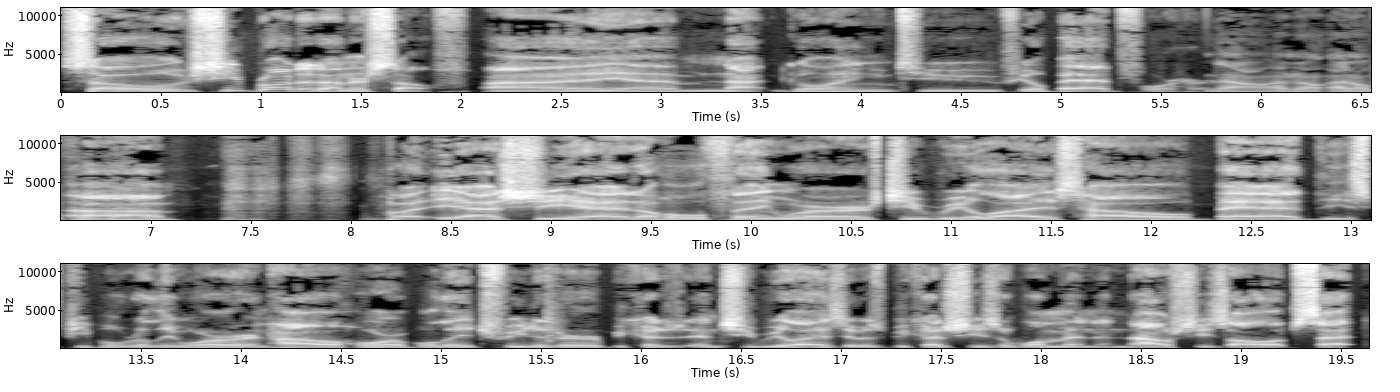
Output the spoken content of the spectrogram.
So she brought it on herself. I am not going to feel bad for her. No, I don't. I don't feel bad. Um, but yeah, she had a whole thing where she realized how bad these people really were and how horrible they treated her because, and she realized it was because she's a woman, and now she's all upset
